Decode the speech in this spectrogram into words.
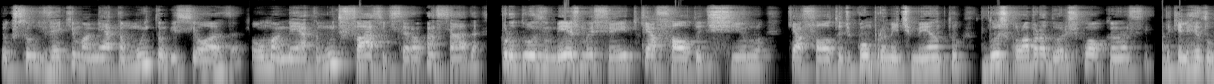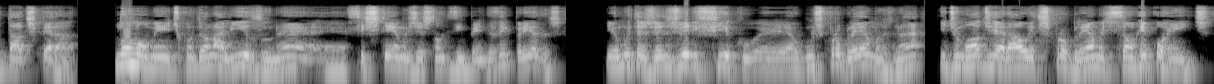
Eu costumo dizer que uma meta muito ambiciosa ou uma meta muito fácil de ser alcançada produz o mesmo efeito que a falta de estímulo, que a falta de comprometimento dos colaboradores com o alcance daquele resultado esperado. Normalmente, quando eu analiso né, é, sistemas de gestão de desempenho das empresas, eu muitas vezes verifico é, alguns problemas, né? E de modo geral, esses problemas são recorrentes.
